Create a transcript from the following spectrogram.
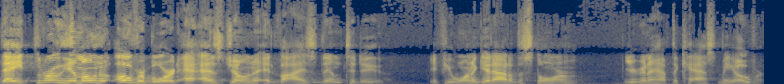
they threw him on, overboard as Jonah advised them to do. If you want to get out of the storm, you're going to have to cast me over.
